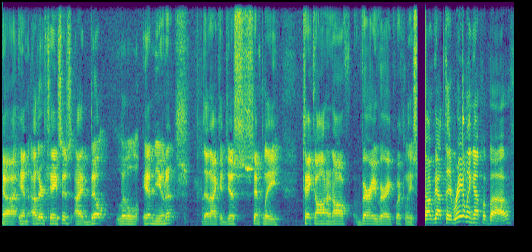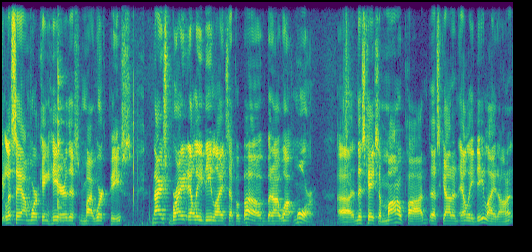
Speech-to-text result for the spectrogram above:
Uh, in other cases, I built little end units that I could just simply take on and off very, very quickly. So I've got the railing up above. Let's say I'm working here. This is my workpiece. Nice bright LED lights up above, but I want more. Uh, in this case, a monopod that's got an LED light on it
